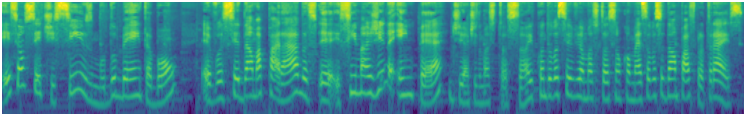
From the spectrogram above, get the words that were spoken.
esse é um ceticismo do bem, tá bom? É você dar uma parada, é, se imagina em pé diante de uma situação e quando você vê uma situação começa, você dá um passo para trás.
